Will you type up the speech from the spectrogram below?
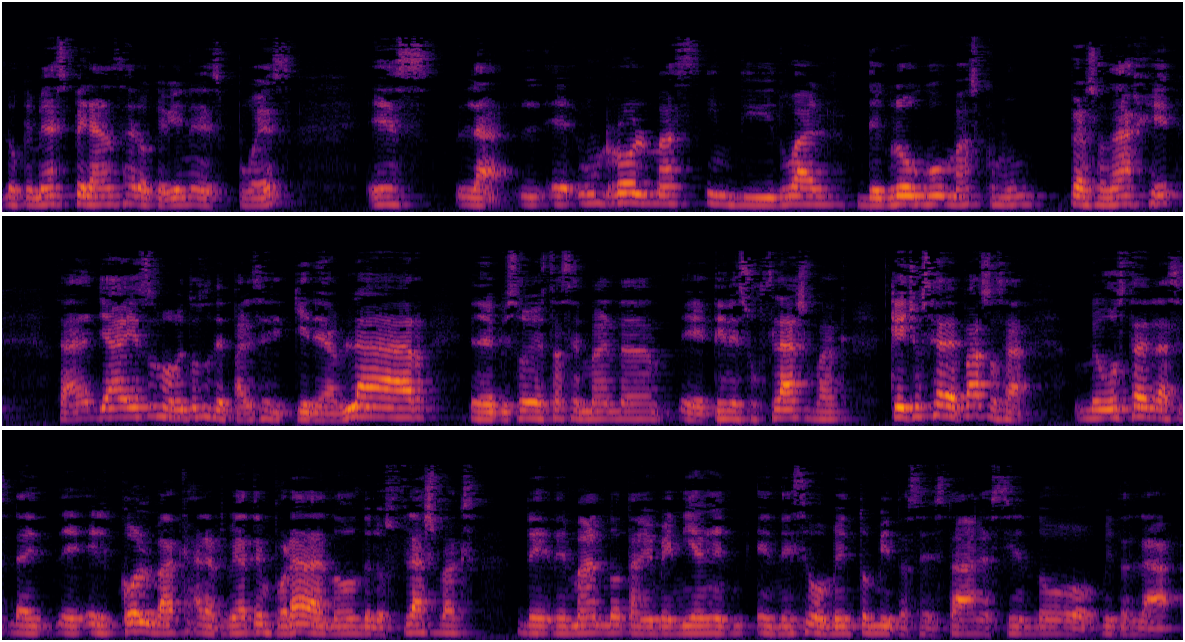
lo que me da esperanza lo que viene después es la, eh, un rol más individual de Grogu, más como un personaje. O sea, ya hay esos momentos donde parece que quiere hablar. En el episodio de esta semana eh, tiene su flashback. Que yo sea de paso, o sea, me gusta el callback a la primera temporada, ¿no? Donde los flashbacks de, Mando también venían en, en, ese momento mientras se estaban haciendo, mientras la,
